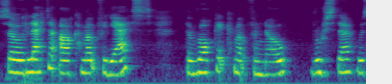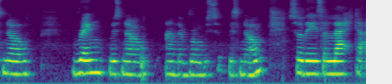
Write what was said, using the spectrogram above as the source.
So letter R come out for yes. The rocket come out for no. Rooster was no. Ring was no. And the rose was no. So there's a letter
